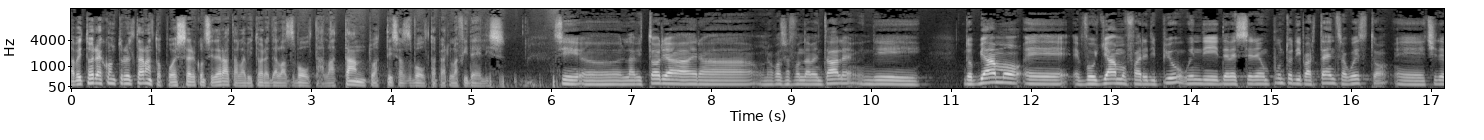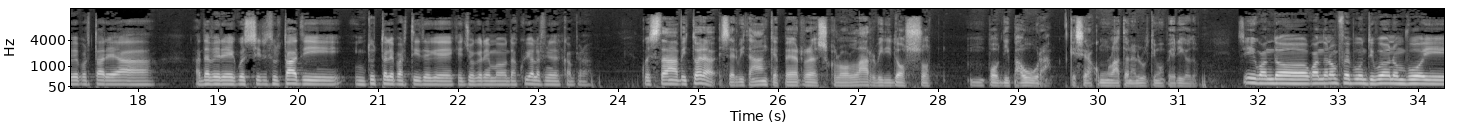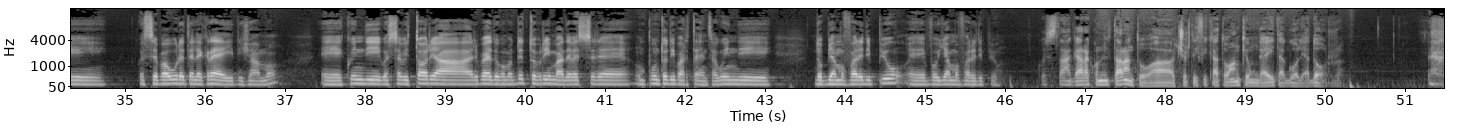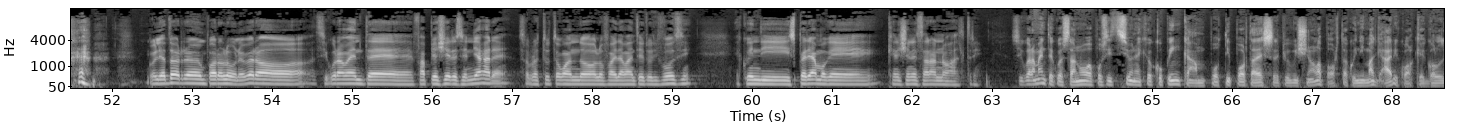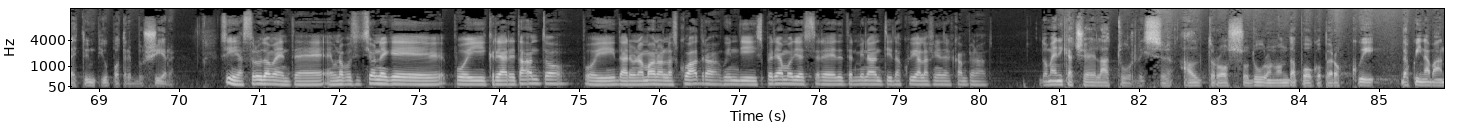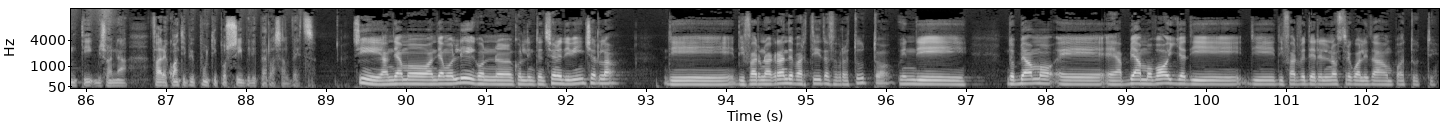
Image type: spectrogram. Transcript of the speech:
La vittoria contro il Taranto può essere considerata la vittoria della svolta, la tanto attesa svolta per la Fidelis. Sì, eh, la vittoria era una cosa fondamentale, quindi dobbiamo e, e, vogliamo fare di più, quindi deve essere un punto di partenza questo e ci deve portare a, ad avere questi risultati in tutte le partite che, che giocheremo da qui alla fine del campionato. Questa vittoria è servita anche per scrollarvi di dosso un po' di paura che si era accumulata nell'ultimo periodo. Sì, quando, quando non fai punti, vuoi o non vuoi, queste paure te le crei, diciamo. E quindi questa vittoria, ripeto, come ho detto prima, deve essere un punto di partenza, quindi dobbiamo fare di più e vogliamo fare di più. Questa gara con il Taranto ha certificato anche un Gaeta goleador. goleador è un parolone, però sicuramente fa piacere segnare, soprattutto quando lo fai davanti ai tuoi tifosi e quindi speriamo che, che ce ne saranno altri. Sicuramente questa nuova posizione che occupi in campo ti porta ad essere più vicino alla porta, quindi magari qualche golletto in più potrebbe uscire. Sì, assolutamente, è una posizione che puoi creare tanto, puoi dare una mano alla squadra, quindi speriamo di essere determinanti da qui alla fine del campionato. Domenica c'è la Turris, altro osso duro non da poco, però qui, da qui in avanti bisogna fare quanti più punti possibili per la salvezza. Sì, andiamo, andiamo lì con, con l'intenzione di vincerla, di, di, fare una grande partita soprattutto, quindi dobbiamo e, e abbiamo voglia di, di, di far vedere le nostre qualità un po' a tutti.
